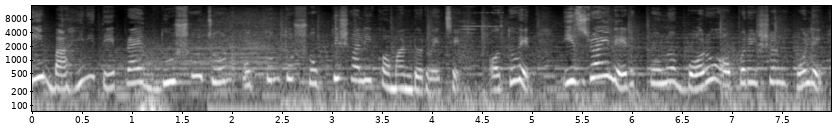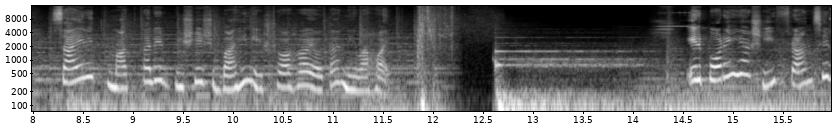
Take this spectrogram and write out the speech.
এই বাহিনীতে প্রায় দুশো জন অত্যন্ত শক্তিশালী কমান্ডো রয়েছে। অতএব ইসরায়েলের কোনো বড় অপারেশন হলে সাইরিত মাতকালের বিশেষ বাহিনীর সহায়তা নেওয়া হয়। এরপরেই আসি ফ্রান্সের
